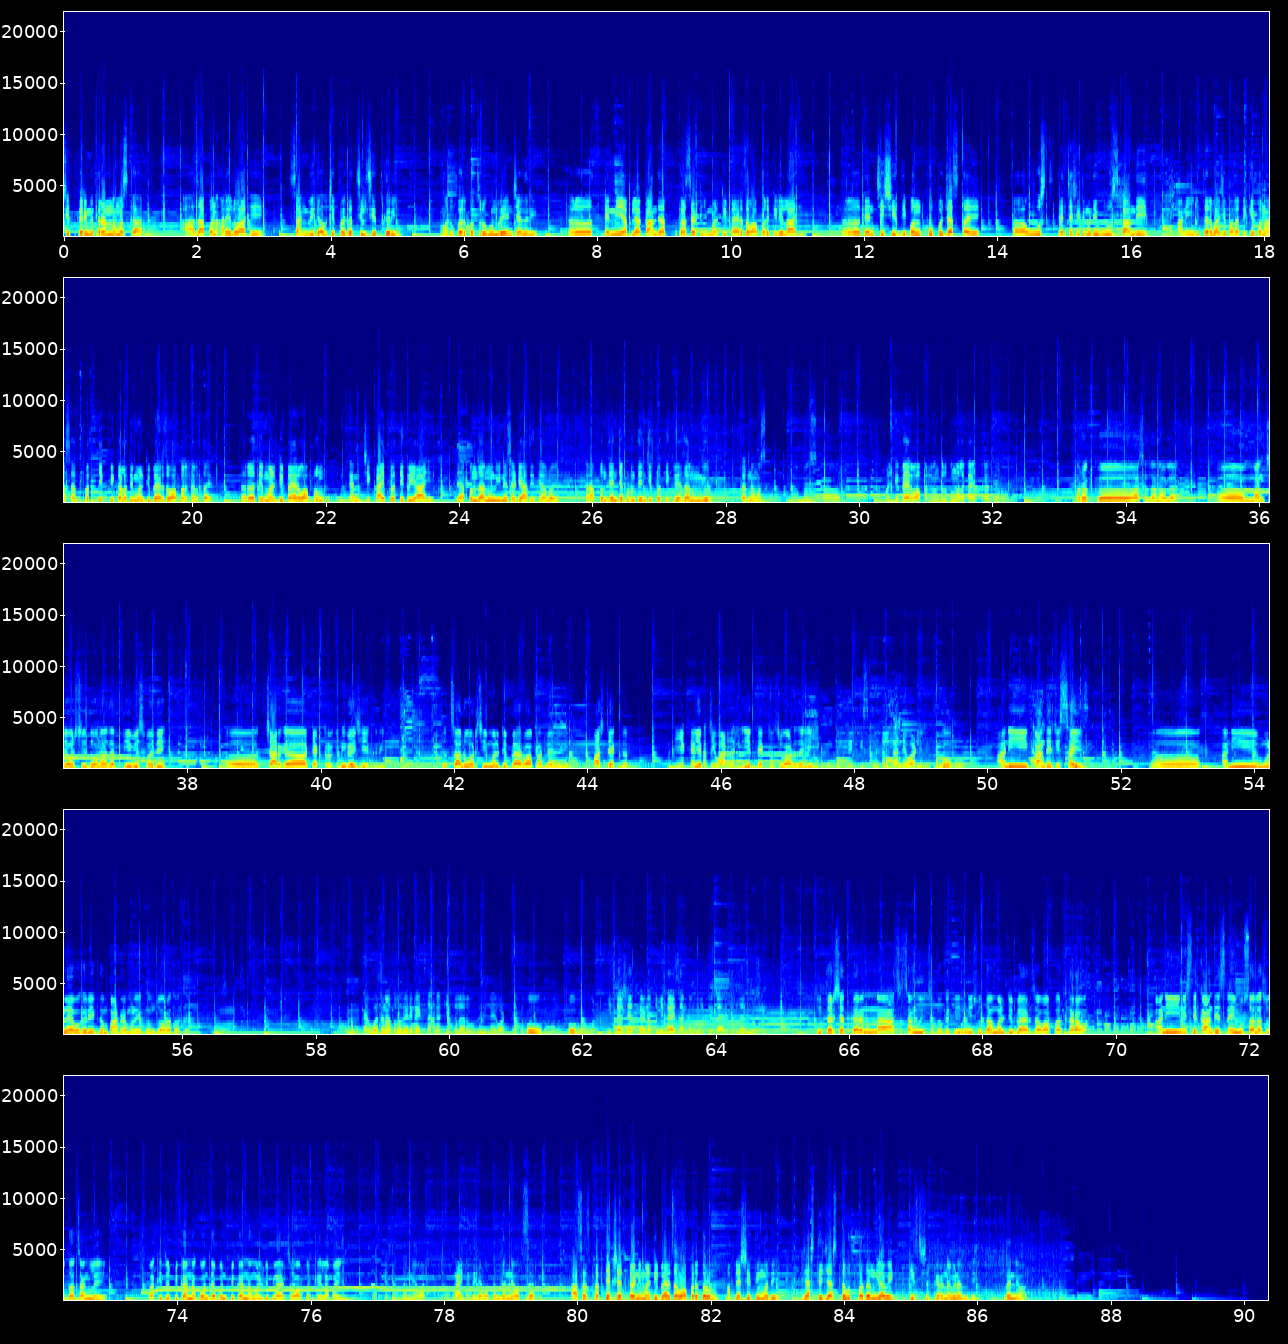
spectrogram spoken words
शेतकरी मित्रांनो नमस्कार. आज आपण आलेलो आहे सांगवी गावचे प्रगतशील शेतकरी मधुकर कचरू घुमरे यांच्या घरी. तर त्यांनी आपल्या कांद्या पिकासाठी मल्टीप्लायरचा वापर केलेला आहे. तर त्यांची शेती पण खूप जास्त आहे. ऊस त्यांच्या शेतीमध्ये ऊस कांदे आणि इतर भाजीपाला पिके पण असतात. प्रत्येक पिकाला ते मल्टीप्लायरचा वापर करत आहेत तर ते मल्टीप्लायर वापरून त्यांची काय प्रतिक्रिया आहे ते आपण जाणून घेण्यासाठी आज इथे आलो आहे तर आपण त्यांच्याकडून त्यांची प्रतिक्रिया जाणून घेऊ. सर नमस्कार. नमस्कार. मल्टीप्लायर वापरल्यानंतर तुम्हाला काय फरक जाणवला? फरक अ, असा जाणवला. अ, मागच्या वर्षी दोन हजार तेवीसमध्ये चार अ, ट्रॅक्टर निघायचे एकरी. तर चालू वर्षी मल्टीप्लायर वापरल्याने पाच ट्रॅक्टर. म्हणजे एक ट्रॅक्टरची वाढ झाली. एक ट्रॅक्टरची वाढ झाली. एक तीस क्विंटल कांदे वाढलेले. हो हो. आणि कांद्याची साईज आणि मुळ्या वगैरे एकदम पांढऱ्या मुळे एकदम जोरात होत्या. काय वजनात वगैरे काही चकाकी कलर वगैरे काही वाटतंय का हो. तुम्हाला? हो हो वाट इतर शेतकऱ्यांना तुम्ही काय सांगाल? मल्टीप्लायरच्या रिझल्ट विषयी. इतर शेतकऱ्यांना असं सांगू इच्छितो की त्यांनी सुद्धा मल्टीप्लायरचा वापर करावा. आणि नुसते कांदेच नाही ऊसाला सुद्धा चांगलं आहे. बाकीच्या पिकांना कोणत्या पण पिकांना मल्टीप्लायरचा वापर केला पाहिजे. Okay sir. धन्यवाद. माहिती दिल्याबद्दल धन्यवाद सर. असंच प्रत्येक शेतकऱ्यांनी मल्टीप्लायरचा वापर करून आपल्या शेतीमध्ये जास्तीत जास्त उत्पादन घ्यावे हीच शेतकऱ्यांना विनंती. धन्यवाद.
